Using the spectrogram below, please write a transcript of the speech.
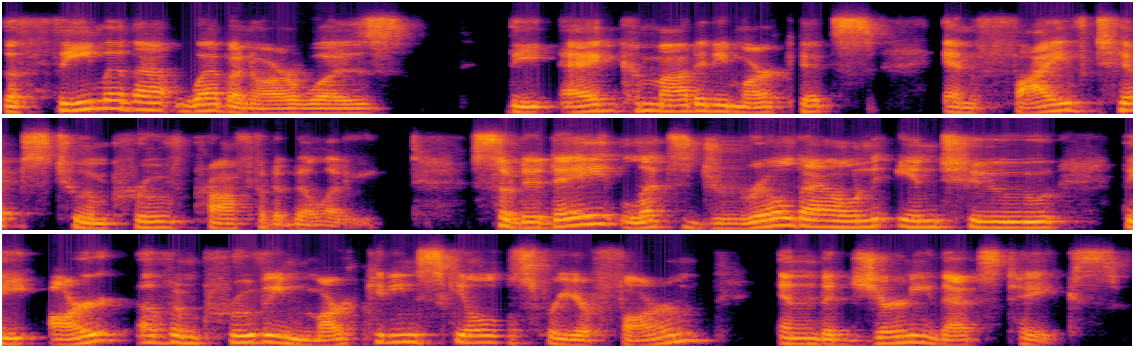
The theme of that webinar was the ag commodity markets and five tips to improve profitability. So today, let's drill down into the art of improving marketing skills for your farm and the journey that takes.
